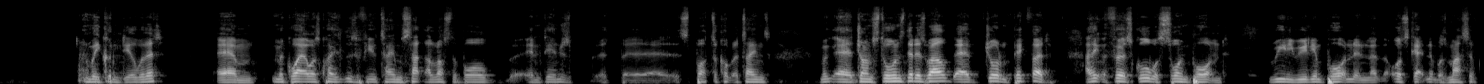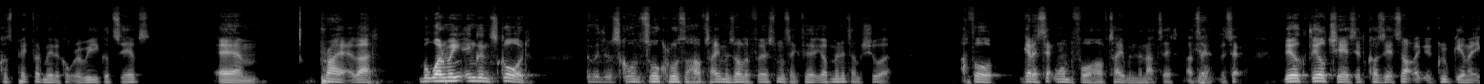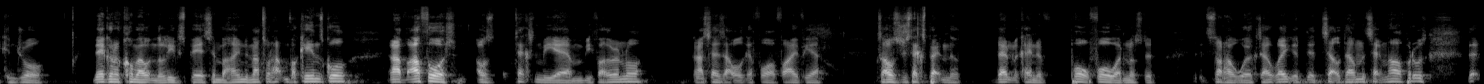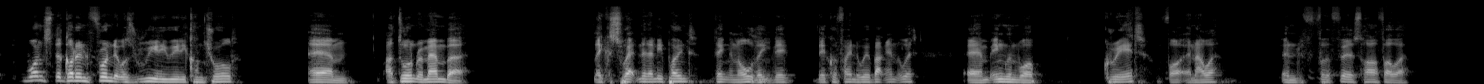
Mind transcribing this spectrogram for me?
and we couldn't deal with it. Um, Maguire was quite loose a few times. Saka lost the ball in dangerous uh, uh, spots a couple of times. Uh, John Stones did as well. Uh, Jordan Pickford. I think the first goal was so important, really, really important, and uh, us getting it was massive because Pickford made a couple of really good saves. Um, prior to that, but when we England scored, and they were scoring so close to half time as well. The first one was like thirty odd minutes, I'm sure. I thought get a second one before half time, and then that's it. That's it. The sec- they'll they'll chase it because it's not like a group game that you can draw. They're going to come out and they'll leave space in behind, and that's what happened for Kane's goal. And I, I thought I was texting me um my father-in-law, and I says I will get four or five here, because I was just expecting the, them to kind of pull forward and us to. It's not how it worked out. Like it, it settled down in the second half, but it was that once they got in front, it was really really controlled. Um, I don't remember like sweating at any point, thinking, oh, they, they they could find a way back into it. Um, England were great for an hour, and for the first half hour,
